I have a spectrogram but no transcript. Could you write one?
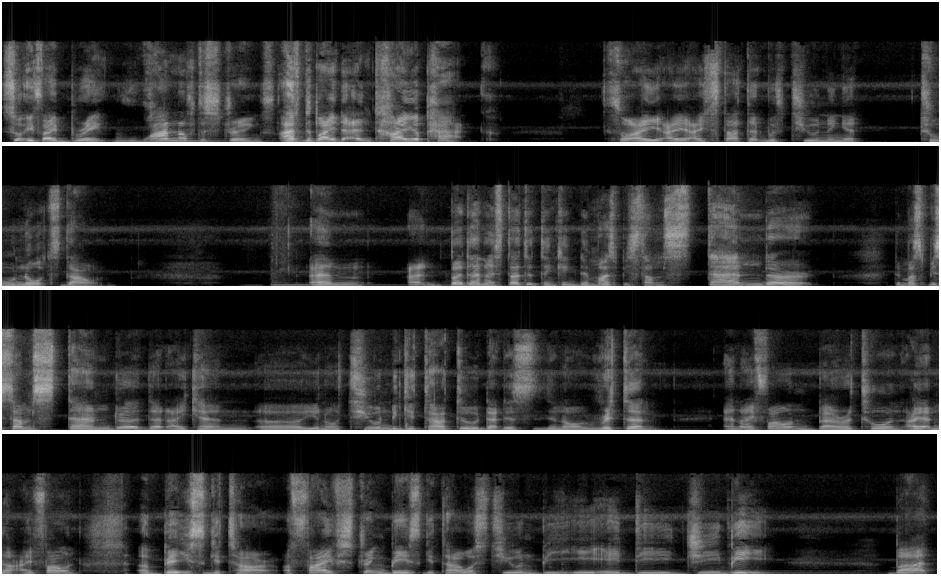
So if I break one of the strings, I have to buy the entire pack. So I, I, I started with tuning it two notes down. And but then I started thinking there must be some standard. There must be some standard that I can, uh, you know, tune the guitar to that is, you know, written. And I found baritone. I no, I found a bass guitar. A five-string bass guitar was tuned B E A D G B, but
